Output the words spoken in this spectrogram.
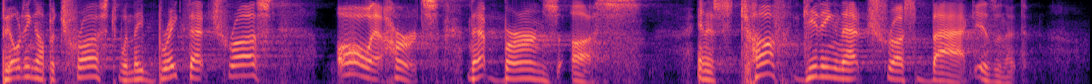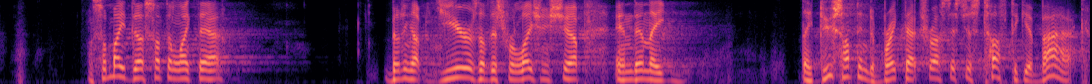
building up a trust, when they break that trust, oh, it hurts. That burns us. And it's tough getting that trust back, isn't it? When somebody does something like that, building up years of this relationship, and then they they do something to break that trust, it's just tough to get back.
